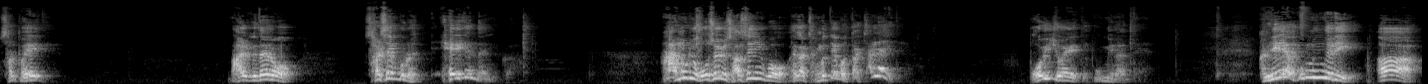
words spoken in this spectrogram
살포해야 돼. 말 그대로 살생부를 해야 된다니까. 아무리 오소유 사선이고 해가 잘못되면 딱 잘라야 돼. 보여줘야 돼, 국민한테. 그래야 국민들이, 아,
